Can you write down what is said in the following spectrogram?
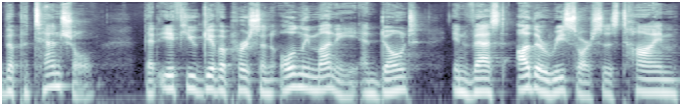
the potential that if you give a person only money and don't invest other resources, time,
